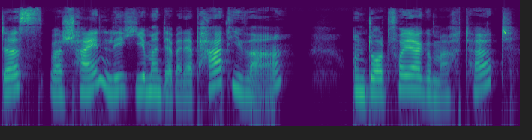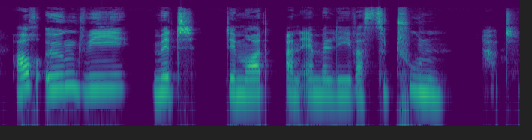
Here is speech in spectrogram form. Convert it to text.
dass wahrscheinlich jemand, der bei der Party war und dort Feuer gemacht hat, auch irgendwie mit dem Mord an Emily was zu tun hat.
